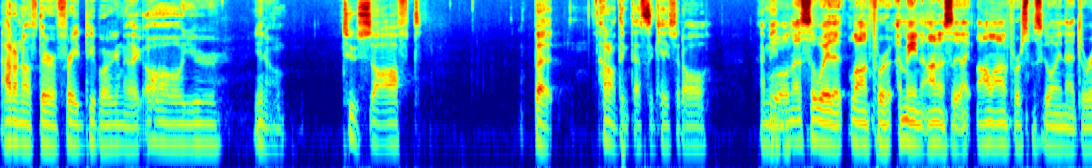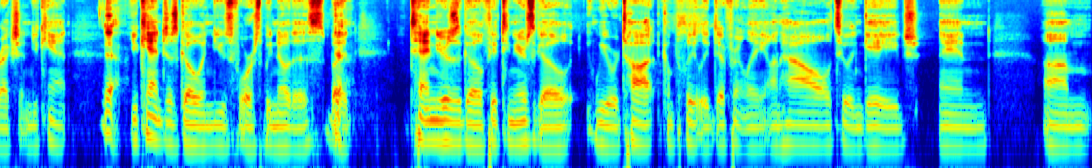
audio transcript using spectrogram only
I don't know if they're afraid people are gonna be like, "Oh, you're you know too soft," but I don't think that's the case at all. I mean, well, that's the way that law enforcement. I mean, honestly, like all law enforcement's going that direction. You can't, yeah, you can't just go and use force. We know this, but Yeah. ten years ago, fifteen years ago, we were taught completely differently on how to engage, and um,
